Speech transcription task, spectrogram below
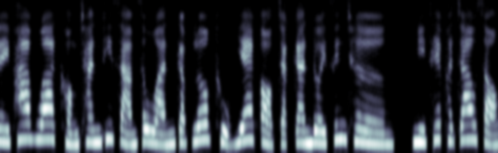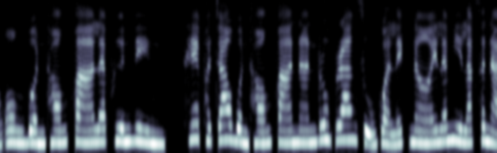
ในภาพวาดของชั้นที่สามสวรรค์กับโลกถูกแยกออกจากกันโดยสิ้นเชิง มีเทพเจ้าสององค์บนท้องฟ้าและพื้นดิน เทพเจ้าบนท้องฟ้านั้นรูปร่างสูงกว่าเล็กน้อย และมีลักษณะ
